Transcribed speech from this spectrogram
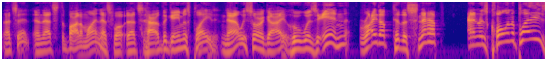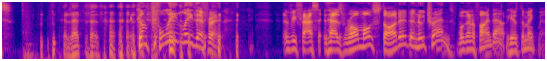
That's it. And that's the bottom line. That's what that's how the game is played. Now we saw a guy who was in right up to the snap and was calling the plays. That- that- Completely different. It'd be fascinating. Has Romo started a new trend? We're going to find out. Here's the Mink Man.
